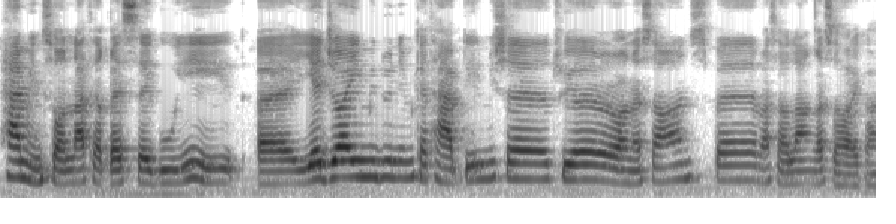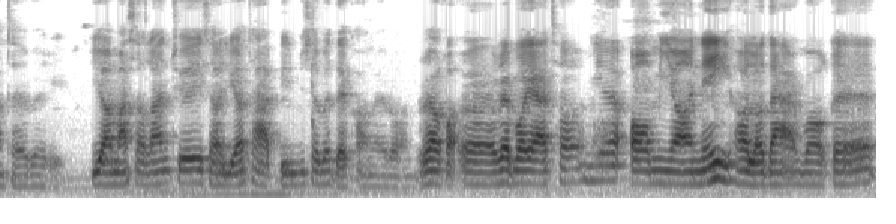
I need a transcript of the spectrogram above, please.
همین سنت قصه گویی یه جایی می‌دونیم که تبدیل میشه توی رانسانس به مثلا قصه های کنتربری. یا مثلا توی ایتالیا تبدیل میشه به دکامرون. روایت ها عامیانه ای حالا در واقع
